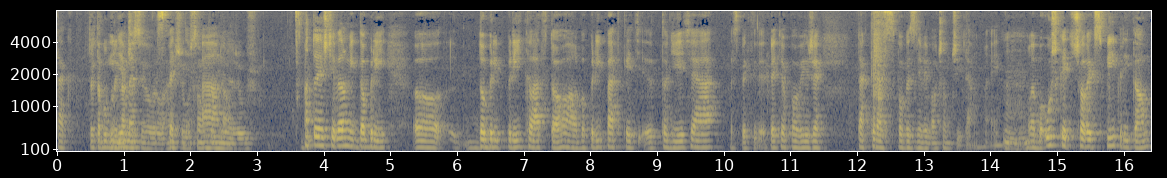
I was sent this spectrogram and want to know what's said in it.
tak To je tá bublina, čo si hovorila, hej, že už som bubline, že už... A to je ešte veľmi dobrý, uh, dobrý príklad toho, alebo prípad, keď eh, to dieťa, respektíve Peťo povie, že tak teraz vôbec neviem, o čom čítam. Hej? Mhm. Lebo už keď človek spí pri tom,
